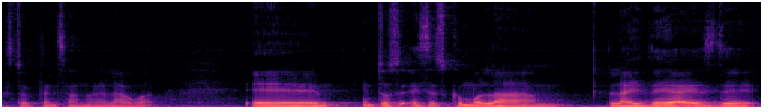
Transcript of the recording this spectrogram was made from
estoy pensando en el agua. Eh, entonces, esa es como la, la idea es de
